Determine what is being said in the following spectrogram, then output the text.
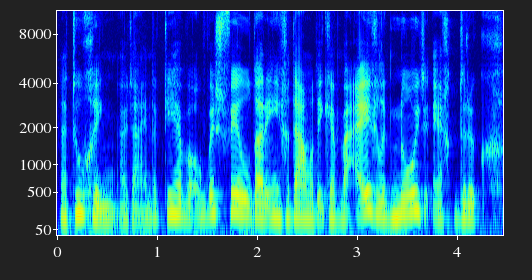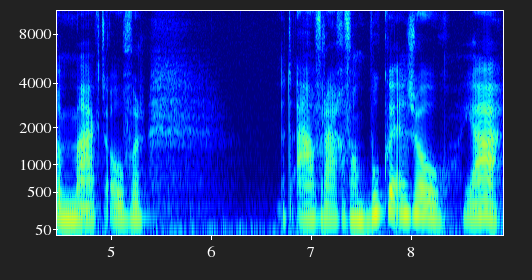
naartoe ging uiteindelijk, die hebben ook best veel daarin gedaan. Want ik heb me eigenlijk nooit echt druk gemaakt over het aanvragen van boeken en zo. Ja,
